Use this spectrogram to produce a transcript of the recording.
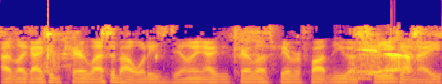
I like, I could care less about what he's doing. I could care less if he ever fought in the UFC Yeah. again. I,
